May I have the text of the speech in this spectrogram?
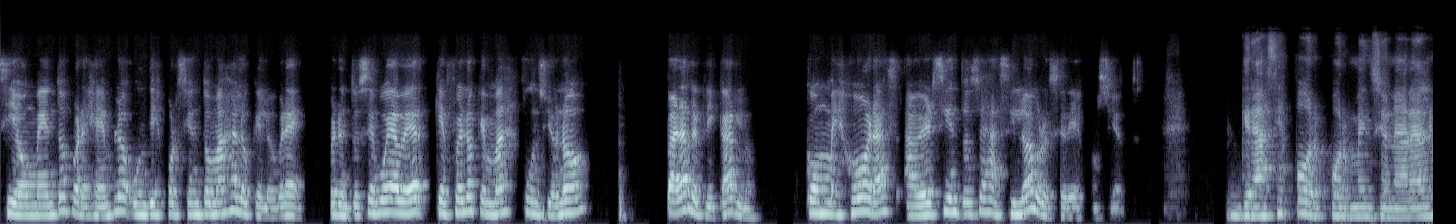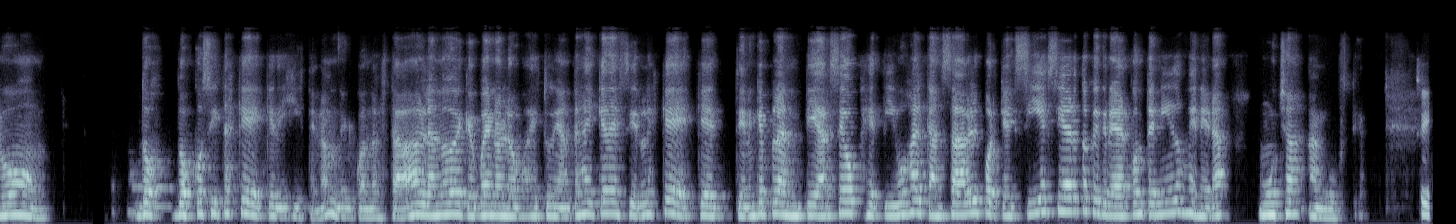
si aumento, por ejemplo, un 10% más a lo que logré. Pero entonces voy a ver qué fue lo que más funcionó para replicarlo, con mejoras, a ver si entonces así logro ese 10%. Gracias por, por mencionar algo, dos, dos cositas que, que, dijiste, ¿no? Cuando estabas hablando de que, bueno, los estudiantes hay que decirles que, que tienen que plantearse objetivos alcanzables, porque sí es cierto que crear contenido genera mucha angustia. Sí.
